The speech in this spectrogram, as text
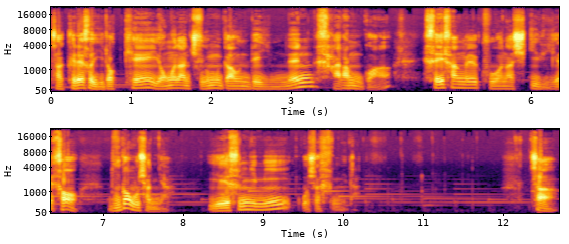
자, 그래서 이렇게 영원한 죽음 가운데 있는 사람과 세상을 구원하시기 위해서 누가 오셨냐? 예수님이 오셨습니다. 자,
